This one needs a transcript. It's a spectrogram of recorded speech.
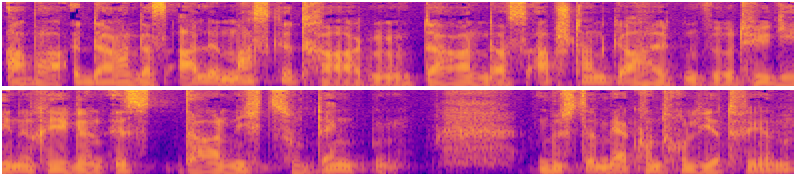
Aber daran, dass alle Maske tragen, daran, dass Abstand gehalten wird, Hygieneregeln, ist da nicht zu denken. Müsste mehr kontrolliert werden?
